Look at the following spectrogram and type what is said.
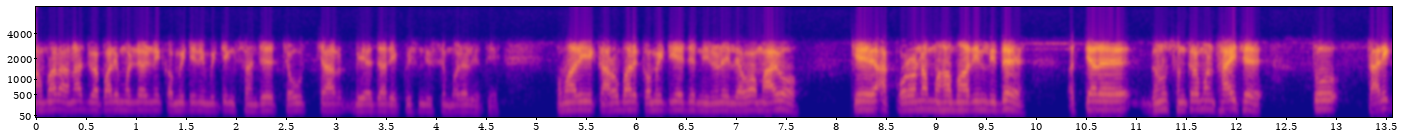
અમારા અનાજ વેપારી મંડળની કમિટીની મિટિંગ સાંજે ચૌદ ચાર બે હજાર એકવીસ દિવસે મળેલી હતી. અમારી કારોબાર કમિટીએ જે નિર્ણય લેવામાં આવ્યો કે આ કોરોના મહામારીને લીધે અત્યારે ઘણું સંક્રમણ થાય છે, તો તારીખ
